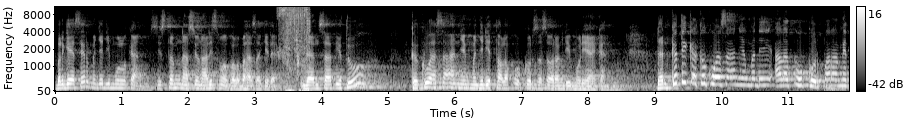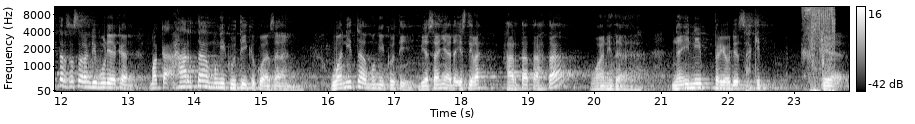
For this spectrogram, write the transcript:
bergeser menjadi mulkan, sistem nasionalisme kalau bahasa kita. Dan saat itu kekuasaan yang menjadi tolak ukur seseorang dimuliakan. Dan ketika kekuasaan yang menjadi alat ukur parameter seseorang dimuliakan, maka harta mengikuti kekuasaan. Wanita mengikuti. Biasanya ada istilah harta tahta wanita. Nah, ini periode sakit. Ya,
